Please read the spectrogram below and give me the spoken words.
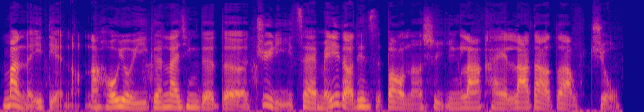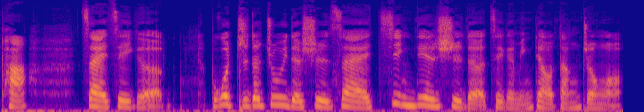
慢了一点呢，那侯友宜跟赖清德的距离在美丽岛电子报呢是已经拉开拉大到九趴，在这个。不过，值得注意的是，在静电视的这个民调当中哦，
